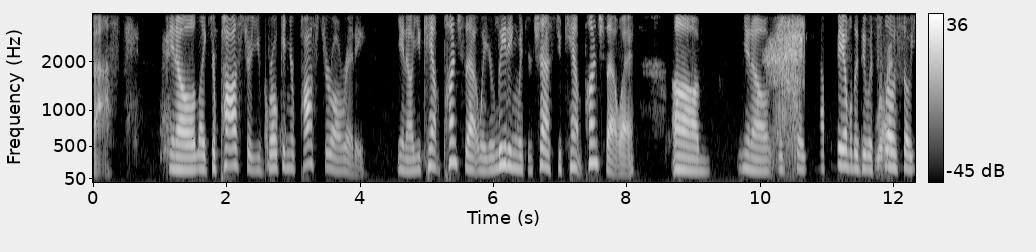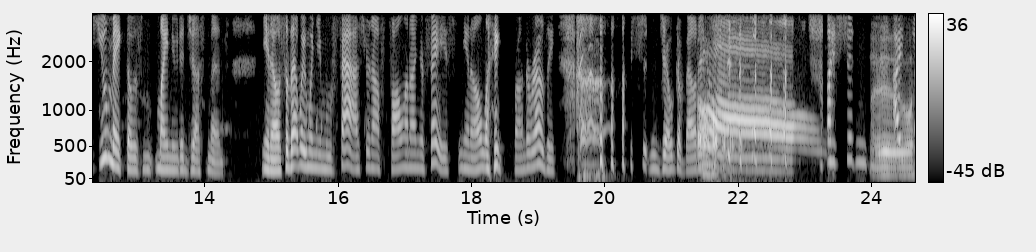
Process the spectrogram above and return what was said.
fast. You know, like your posture, you've broken your posture already. You know, you can't punch that way. You're leading with your chest. You can't punch that way. Um, you know, it's like you have to be able to do it slow, so you make those minute adjustments. You know, so that way when you move fast, you're not falling on your face. You know, like Ronda Rousey. I shouldn't joke about it. Oh. I shouldn't. I don't.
